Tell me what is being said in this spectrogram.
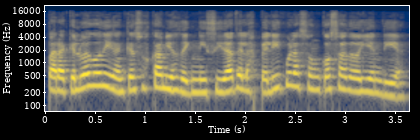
Para que luego digan que esos cambios de etnicidad de las películas son cosas de hoy en día.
